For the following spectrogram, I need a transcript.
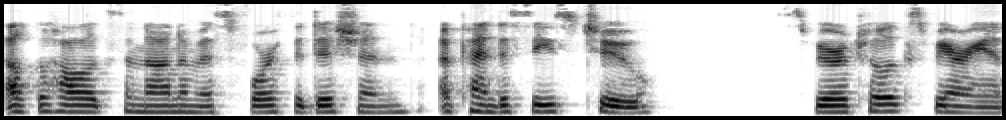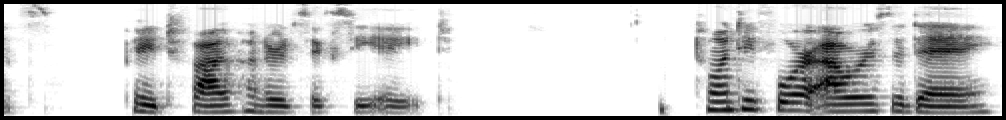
Alcoholics Anonymous, 4th edition, Appendices 2, Spiritual Experience, page 568. 24 hours a day.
